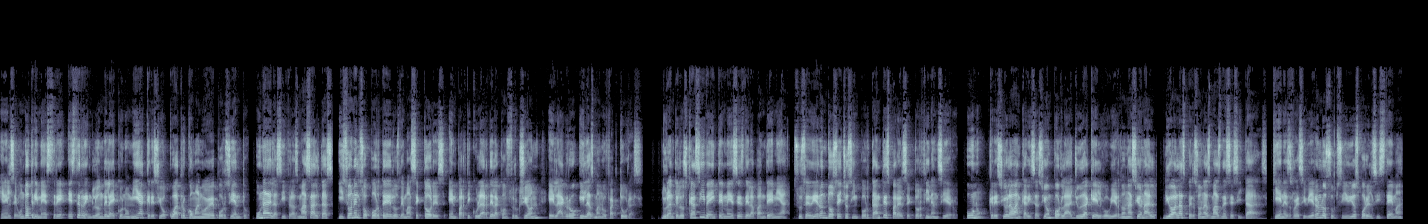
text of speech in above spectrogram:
En el segundo trimestre, este renglón de la economía creció 4,9%, una de las cifras más altas, y son el soporte de los demás sectores, en particular de la construcción, el agro y las manufacturas. Durante los casi 20 meses de la pandemia, sucedieron dos hechos importantes para el sector financiero. Uno, creció la bancarización por la ayuda que el gobierno nacional dio a las personas más necesitadas, quienes recibieron los subsidios por el sistema,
